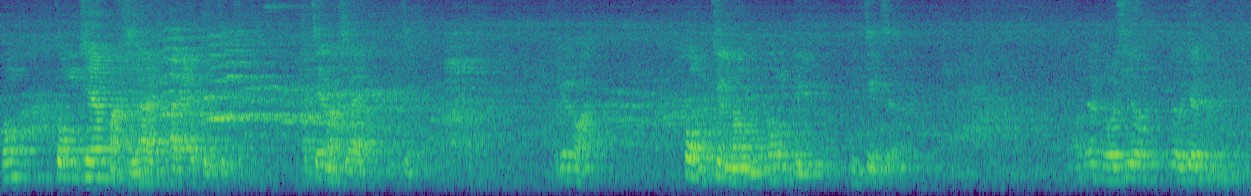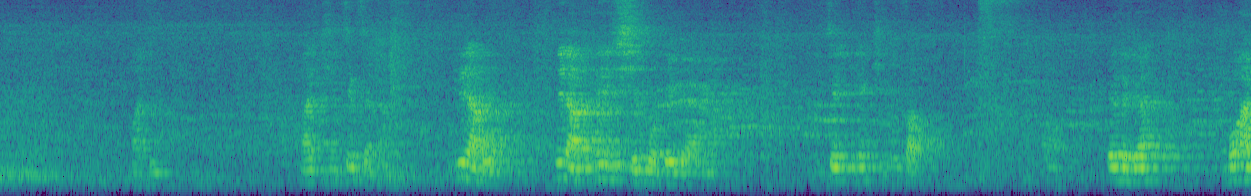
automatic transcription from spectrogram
讲中间嘛是爱爱爱提精神，啊，这嘛是爱。另外，共进拢有共提提精神，啊，那罗西又又认，嘛是，啊提精神啊，你若你若你心无对个，这你提不到，哦，跟这个，无按，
